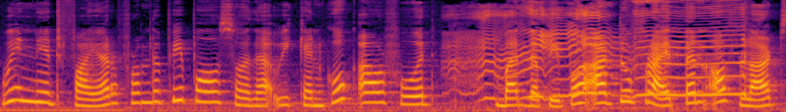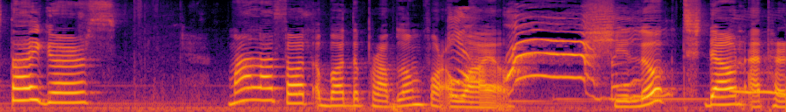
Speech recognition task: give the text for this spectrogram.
We need fire from the people so that we can cook our food, but the people are too frightened of large tigers. Mala thought about the problem for a while. She looked down at her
